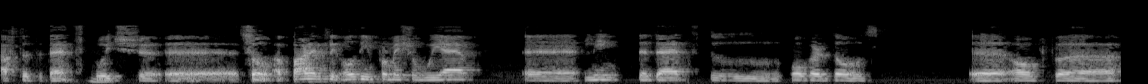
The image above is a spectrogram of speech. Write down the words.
after the death, which, uh, so apparently all the information we have uh, linked the death to overdose uh, of uh,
